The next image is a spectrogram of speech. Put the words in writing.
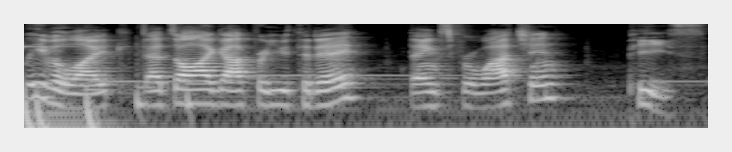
leave a like. That's all I got for you today. Thanks for watching. Peace.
